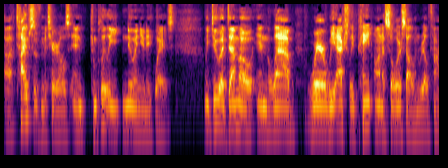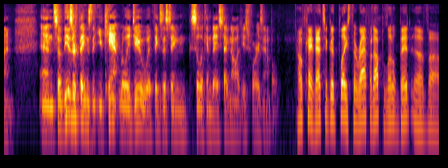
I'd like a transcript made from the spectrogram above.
uh, types of materials in completely new and unique ways we do a demo in the lab where we actually paint on a solar cell in real time. And so these are things that you can't really do with existing silicon based technologies, for example. Okay, that's a good place to wrap it up. A little bit of uh,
